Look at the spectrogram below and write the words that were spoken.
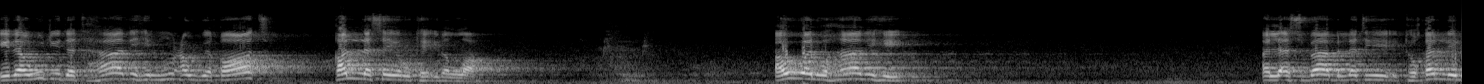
إذا وجدت هذه المعوقات قل سيرك إلى الله. أول هذه الأسباب التي تقلل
